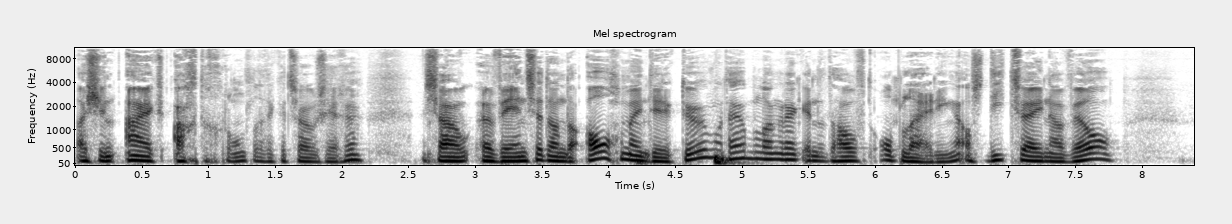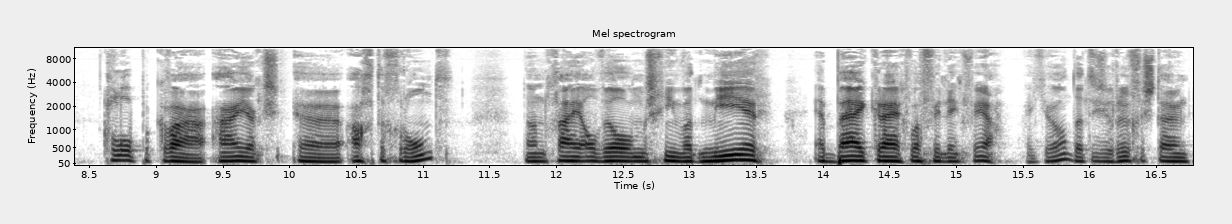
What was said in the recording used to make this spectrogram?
Als je een Ajax-achtergrond, laat ik het zo zeggen, zou wensen, dan de algemeen directeur wordt heel belangrijk en het hoofd opleidingen. Als die twee nou wel kloppen qua Ajax-achtergrond, dan ga je al wel misschien wat meer erbij krijgen waarvan je denkt van ja, weet je wel, dat is ruggensteun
